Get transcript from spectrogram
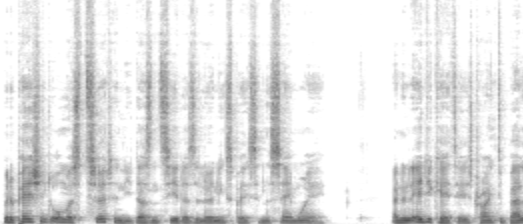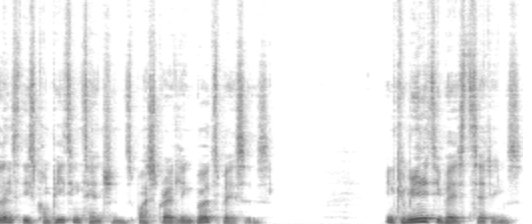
But a patient almost certainly doesn't see it as a learning space in the same way, and an educator is trying to balance these competing tensions by straddling both spaces. In community based settings,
